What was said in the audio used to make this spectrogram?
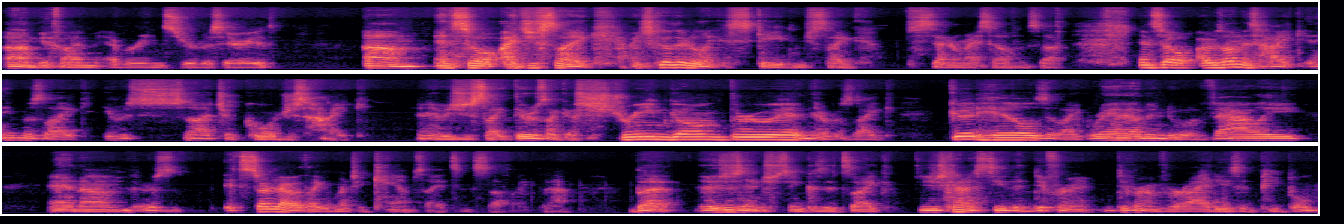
Um, if I'm ever in service areas. Um, and so I just like I just go there to like escape and just like center myself and stuff. And so I was on this hike and it was like it was such a gorgeous hike. And it was just like there was like a stream going through it and there was like good hills. It like ran out into a valley. And um there was it started out with like a bunch of campsites and stuff like that. But it was just interesting because it's like you just kind of see the different different varieties of people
